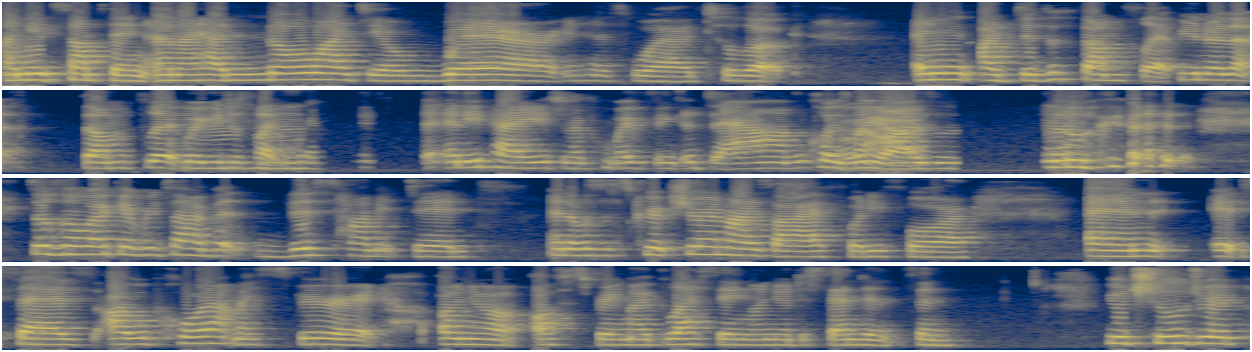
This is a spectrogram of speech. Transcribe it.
I need something. And I had no idea where in His Word to look. And I did the thumb flip. You know that thumb flip where you just like mm-hmm. any page and I put my finger down, close oh, my yeah. eyes, and, and look at it. It doesn't work every time, but this time it did. And it was a scripture in Isaiah 44. And it says, I will pour out my spirit on your offspring, my blessing on your descendants, and your children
